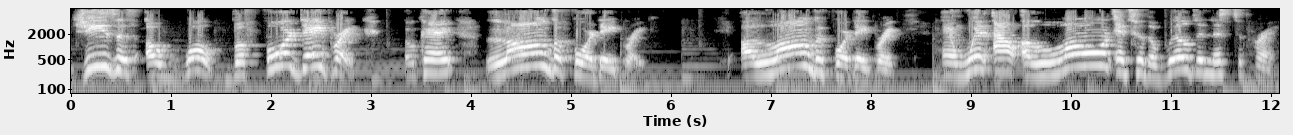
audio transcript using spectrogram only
Jesus awoke before daybreak, okay? Long before daybreak. A long before daybreak and went out alone into the wilderness to pray.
